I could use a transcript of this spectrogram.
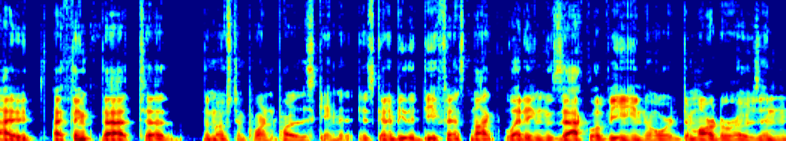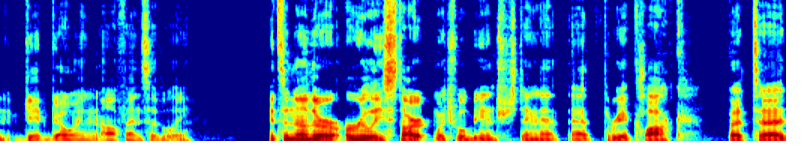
I I think that uh, the most important part of this game is going to be the defense not letting Zach LaVine or DeMar DeRozan get going offensively. It's another early start, which will be interesting at, at 3 o'clock. but uh,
